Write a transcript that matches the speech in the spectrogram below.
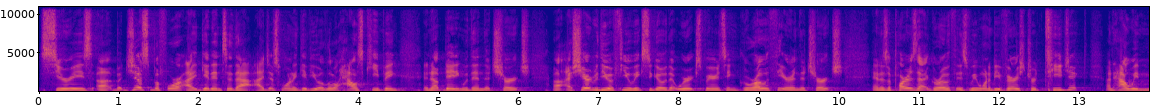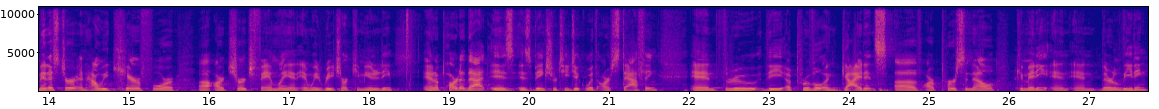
series. Uh, but just before I get into that, I just want to give you a little housekeeping and updating within the church. Uh, I shared with you a few weeks ago that we're experiencing growth here in the church. And as a part of that growth is we want to be very strategic on how we minister and how we care for uh, our church family and, and we reach our community. And a part of that is, is being strategic with our staffing and through the approval and guidance of our personnel committee and, and their leading,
